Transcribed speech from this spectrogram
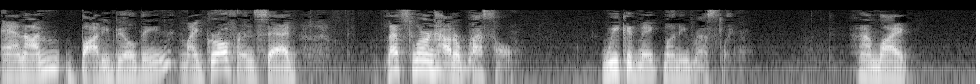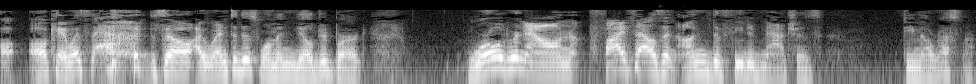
and I'm bodybuilding. My girlfriend said, let's learn how to wrestle. We could make money wrestling. And I'm like, okay, what's that? so I went to this woman, Mildred Burke, world renowned, 5,000 undefeated matches, female wrestler.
